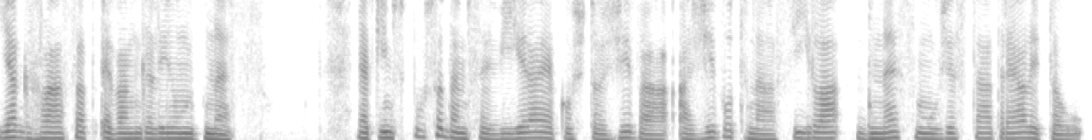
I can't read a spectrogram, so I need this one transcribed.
jak hlásat evangelium dnes. Jakým způsobem se víra jakožto živá a životná síla dnes může stát realitou.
